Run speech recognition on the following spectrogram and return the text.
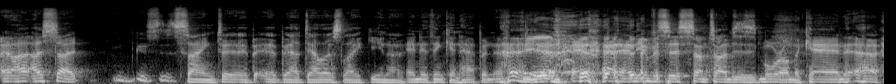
I, I start saying to about Dallas, like you know, anything can happen. yeah, and, and, the emphasis sometimes is more on the can. Uh,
